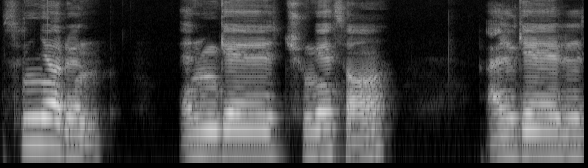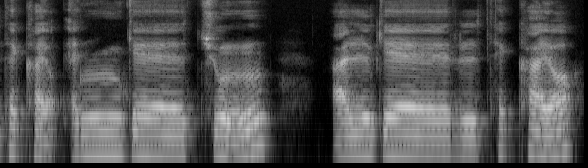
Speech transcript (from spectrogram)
순열은 n개 중에서 알개를 택하여 n개 중 알개를 택하여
